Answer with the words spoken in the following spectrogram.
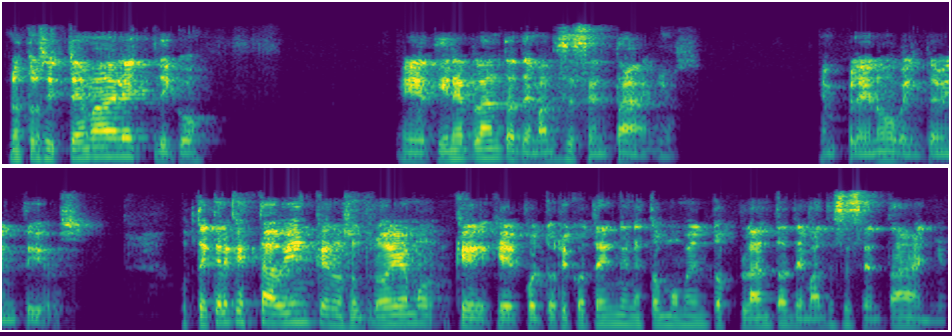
nuestro sistema eléctrico eh, tiene plantas de más de 60 años en pleno 2022. ¿Usted cree que está bien que nosotros hayamos, que, Puerto Rico tenga en estos momentos plantas de más de 60 años?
